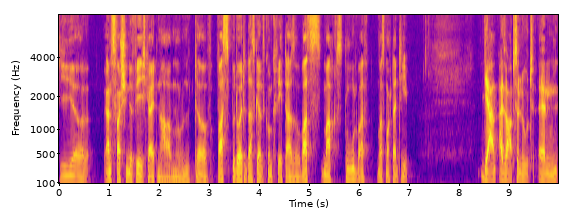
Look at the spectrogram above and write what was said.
die äh, ganz verschiedene Fähigkeiten haben. Und äh, was bedeutet das ganz konkret? Also was machst du und was, was macht dein Team? Ja, also absolut. Ähm,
